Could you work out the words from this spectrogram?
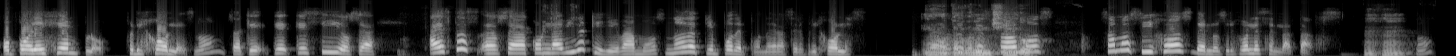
O por ejemplo, frijoles, ¿no? O sea, que, que, que sí, o sea, a estas, o sea, con la vida que llevamos, no da tiempo de poner a hacer frijoles. No, tardan un chingo. Somos, somos hijos de los frijoles enlatados, ¿no?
